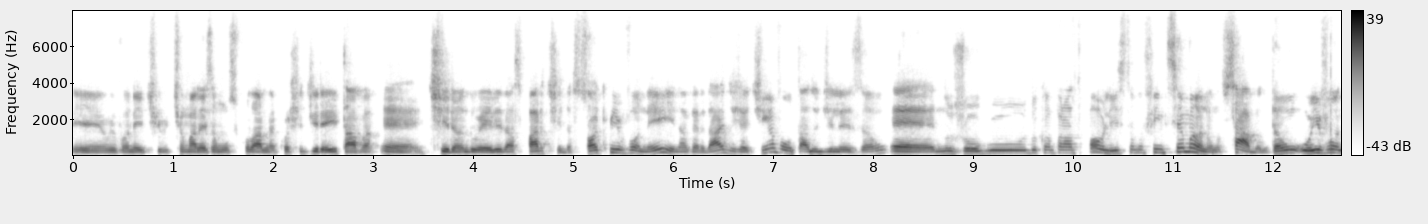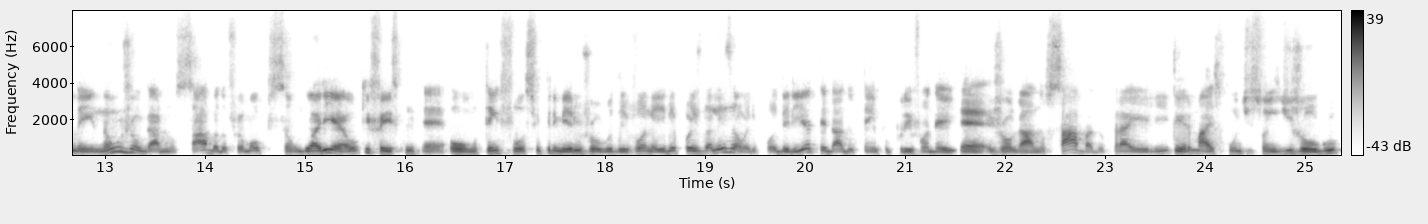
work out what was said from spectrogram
é, o Ivonei tinha uma lesão muscular na coxa direita, estava é, tirando ele das partidas. Só que o Ivonei, na verdade, já tinha voltado de lesão é, no jogo do Campeonato Paulista no fim de semana, no sábado. Então, o Ivonei não jogar no sábado foi uma opção do Ariel, que fez com que é, ontem fosse o primeiro jogo do Ivonei depois da lesão. Ele poderia ter dado tempo para o Ivonei é, jogar no sábado para ele ter mais condições de jogo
